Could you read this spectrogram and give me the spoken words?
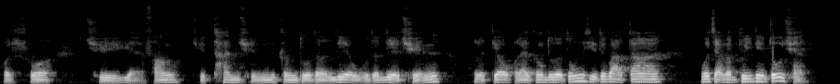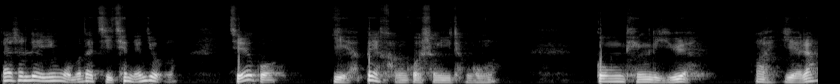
或者说。去远方去探寻更多的猎物的猎群，或者叼回来更多的东西，对吧？当然，我讲的不一定周全，但是猎鹰我们在几千年就有了，结果也被韩国生意成功了。宫廷礼乐啊，也让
